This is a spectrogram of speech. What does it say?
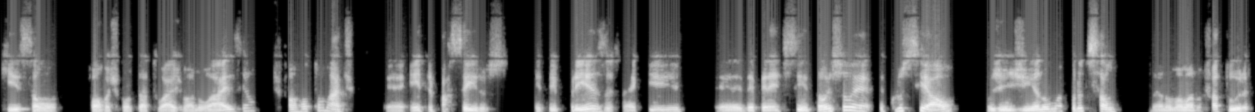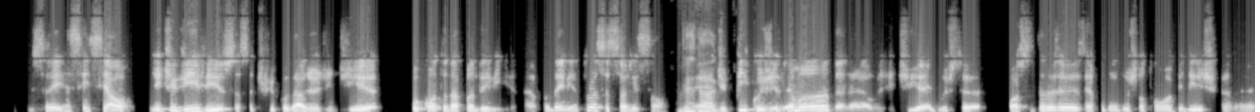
que são formas contratuais manuais, de forma automática, é, entre parceiros, entre empresas né, que é, dependem de si. Então, isso é, é crucial hoje em dia numa produção né, numa manufatura. Isso aí é essencial. A gente vive isso, essa dificuldade hoje em dia, por conta da pandemia. Né? A pandemia trouxe essa lição é, de picos de demanda. Né? Hoje em dia, a indústria. Posso trazer o exemplo da indústria automobilística. Né?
